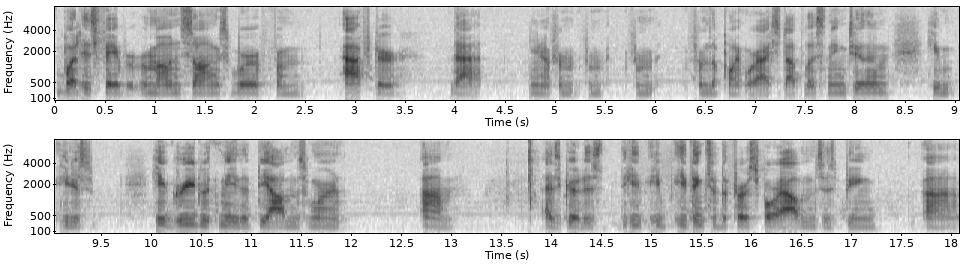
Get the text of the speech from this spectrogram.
what his favorite Ramones songs were from after that. You know, from from from from the point where I stopped listening to them. He he just he agreed with me that the albums weren't. Um, as good as he, he, he thinks of the first four albums as being uh,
